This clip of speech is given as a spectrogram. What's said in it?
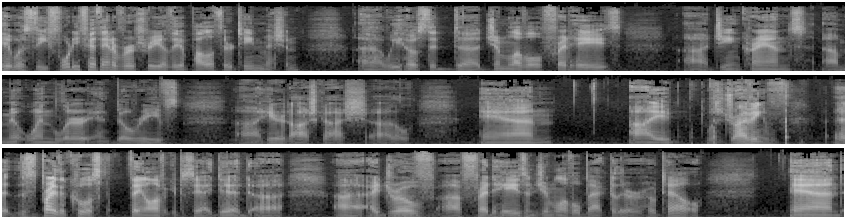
it was the 45th anniversary of the Apollo 13 mission. Uh, we hosted uh, Jim Lovell, Fred uh, Gene Kranz, uh, Milt Windler, and Bill Reeves uh, here at Oshkosh, and I was driving. Uh, this is probably the coolest thing I'll ever get to say I did. Uh, uh, I drove Fred Haise and Jim Lovell back to their hotel and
